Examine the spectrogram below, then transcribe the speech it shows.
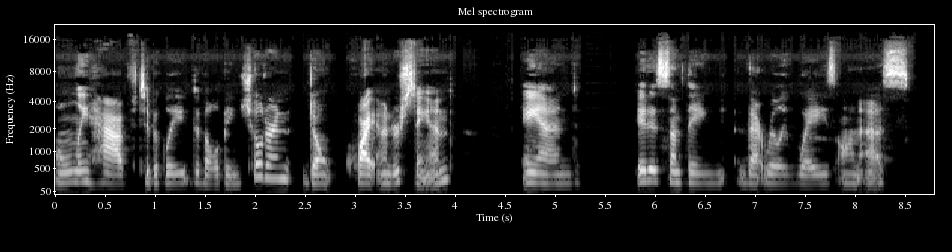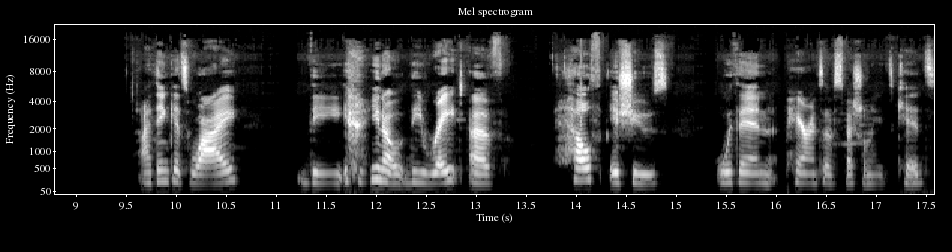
only have typically developing children don't quite understand. And it is something that really weighs on us. I think it's why the, you know, the rate of health issues within parents of special needs kids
